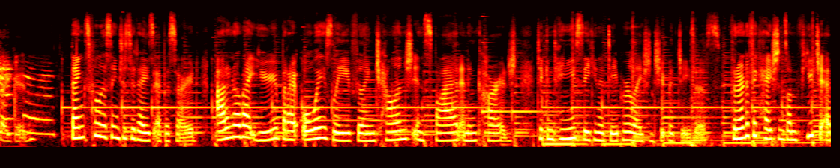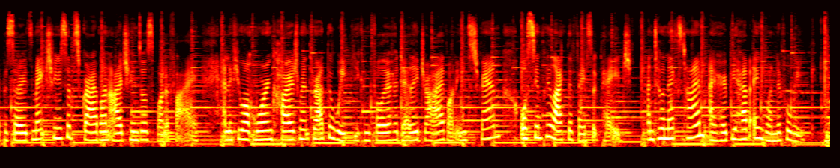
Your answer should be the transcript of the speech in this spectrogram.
so good. Thanks for listening to today's episode. I don't know about you, but I always leave feeling challenged, inspired, and encouraged to continue seeking a deeper relationship with Jesus. For notifications on future episodes, make sure you subscribe on iTunes or Spotify. And if you want more encouragement throughout the week, you can follow Her Daily Drive on Instagram or simply like the Facebook page. Until next time, I hope you have a wonderful week.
